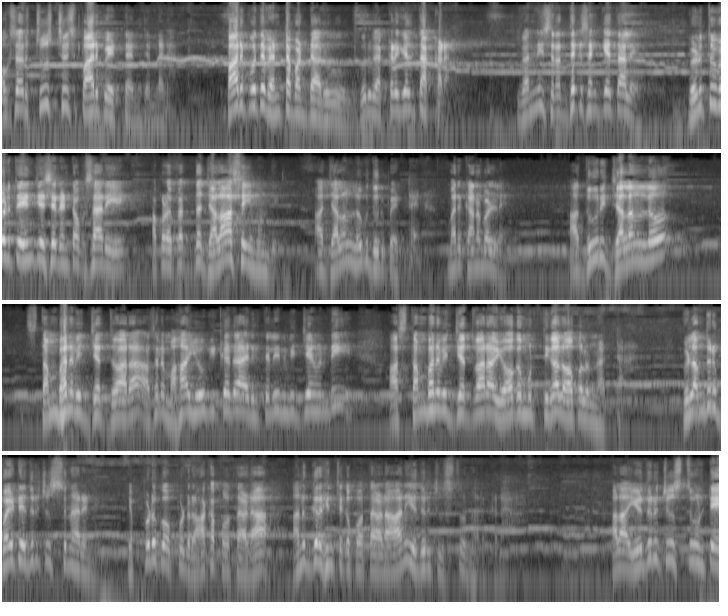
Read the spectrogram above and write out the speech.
ఒకసారి చూసి చూసి పారిపోయేటాను తిన్నగా. పారిపోతే వెంటబడ్డారు. గురువు ఎక్కడికి వెళ్తే అక్కడ. ఇవన్నీ శ్రద్ధకి సంకేతాలే. వెళుతూ వెళుతూ ఏం చేశాడంటే ఒకసారి అక్కడ పెద్ద జలాశయం ఉంది. ఆ జలంలోకి దూరిపెట్టాయన మరి కనబడలే. ఆ దూరి జలంలో స్తంభన విద్య ద్వారా అసలు మహాయోగి కదా ఆయనకి తెలియని విద్య ఉంది ఆ స్తంభన విద్య ద్వారా యోగమూర్తిగా లోపలున్నట్ట. వీళ్ళందరూ బయట ఎదురు చూస్తున్నారండి ఎప్పటికప్పుడు రాకపోతాడా అనుగ్రహించకపోతాడా అని ఎదురు చూస్తున్నారు అక్కడ. అలా ఎదురు చూస్తూ ఉంటే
